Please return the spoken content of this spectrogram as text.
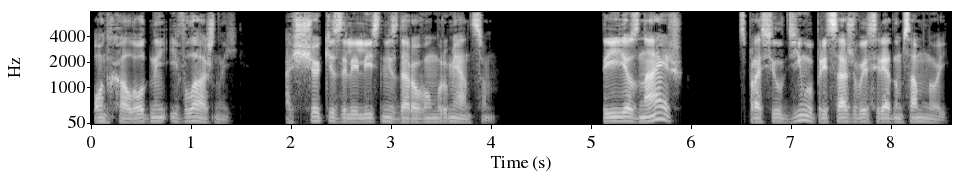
Он холодный и влажный а щеки залились нездоровым румянцем. «Ты ее знаешь?» — спросил Дима, присаживаясь рядом со мной.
